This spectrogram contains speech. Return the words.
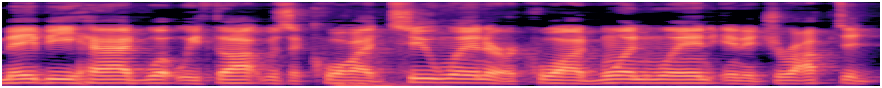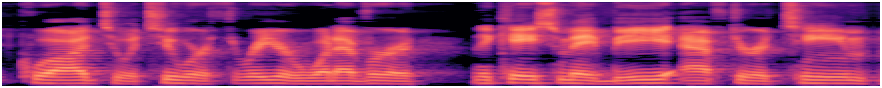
maybe had what we thought was a quad two win or a quad one win, and it dropped a quad to a two or three or whatever the case may be after a team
